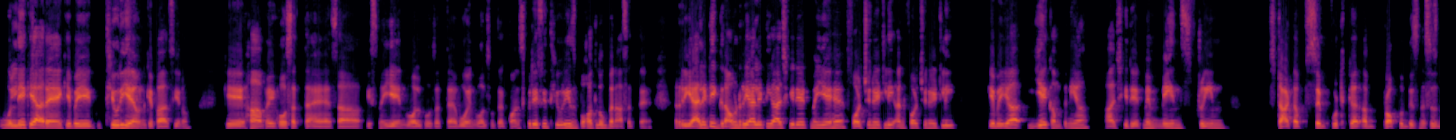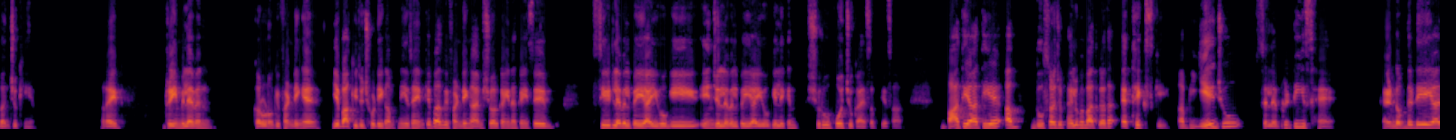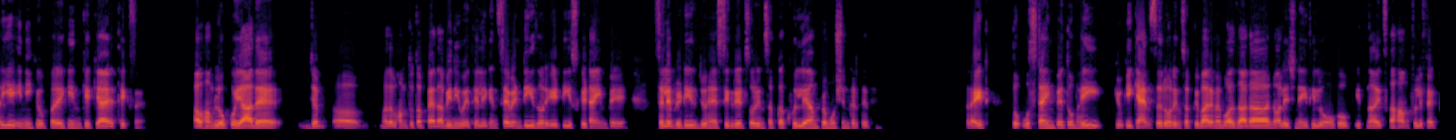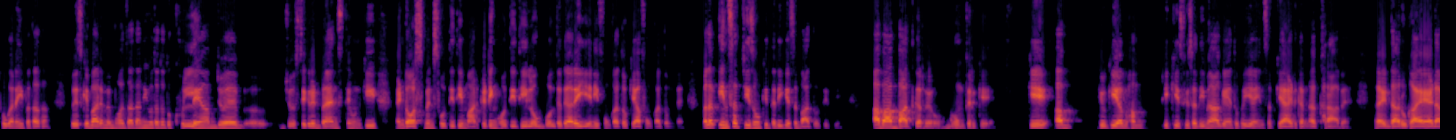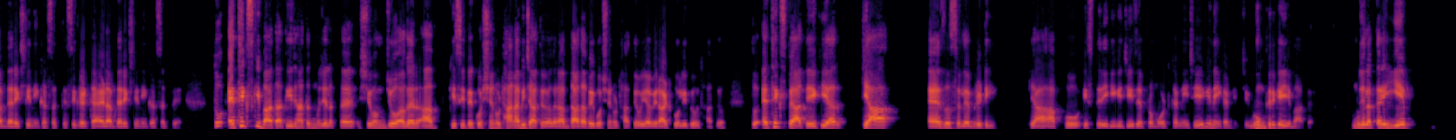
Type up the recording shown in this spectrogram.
वो लेके आ रहे हैं कि भाई थ्योरी है उनके पास यू नो कि हाँ भाई हो सकता है ऐसा, इसमें ये इन्वॉल्व हो सकता है, वो इन्वॉल्व हो सकता है। कॉन्स्पिरेसी थ्योरीज बहुत लोग बना सकते हैं। रियलिटी ग्राउंड रियलिटी आज की डेट में ये है फॉर्चुनेटली अनफॉर्चुनेटली कि भैया ये कंपनियाँ आज की डेट में मेन स्ट्रीम स्टार्टअप से उठकर अब प्रॉपर बिजनेसेस बन चुकी हैं राइट ड्रीम इलेवन करोड़ों की फंडिंग है। ये बाकी जो छोटी कंपनीज़ हैं इनके पास भी फंडिंग आई एम श्योर कहीं ना कहीं से सीड लेवल पे ही आई होगी एंजल लेवल पे ही आई होगी लेकिन शुरू हो चुका है सबके साथ। बात यह आती है अब दूसरा जो पहलू मैं बात कर रहा था एथिक्स की। अब ये जो सेलिब्रिटीज हैं एंड ऑफ़ द डे यार ये इन्हीं के ऊपर है कि इनके क्या एथिक्स हैं। अब हम लोग को याद है जब अ, मतलब हम तो तब पैदा भी नहीं हुए थे लेकिन सेवेंटीज और एटीज के टाइम पे सेलिब्रिटीज जो है सिगरेट्स और इन सब का खुलेआम प्रमोशन करते थे। राइट तो उस टाइम पे तो भाई, क्योंकि कैंसर और इन सब के बारे में बहुत ज़्यादा नॉलेज नहीं थी लोगों को, इतना इसका हार्मफुल इफ़ेक्ट होगा नहीं पता था। तो इसके बारे में बहुत ज़्यादा नहीं होता था तो खुलेआम जो है जो सिगरेट ब्रांड्स थे, उनकी एंडोर्समेंट्स होती थी मार्केटिंग होती थी, लोग बोलते थे, अरे, ये नहीं फूका तो क्या फूका तुमने? मतलब इन सब चीज़ों की तरीके से बात होती थी। अब आप बात कर रहे हो, घूम फिर के, कि अब, क्योंकि अब हम 21वीं सदी में आ गए हैं तो भैया इन सब के ऐड करना खराब है राइट दारू का ऐड आप डायरेक्टली नहीं कर सकते, सिगरेट का ऐड आप डायरेक्टली नहीं कर सकते। तो एथिक्स की बात आती है, जहाँ तक मुझे लगता है, शिवम, जो अगर आप किसी पे क्वेश्चन उठाना भी चाहते हो, अगर आप दादा पे क्वेश्चन उठाते हो या विराट कोहली पे उठाते हो तो एथिक्स पे आते हैं कि यार, क्या एज अ सेलिब्रिटी क्या आपको इस तरीके की चीज़ें प्रमोट करनी चाहिए कि नहीं करनी चाहिए? घूम फिर के ये बात है। मुझे लगता है ये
